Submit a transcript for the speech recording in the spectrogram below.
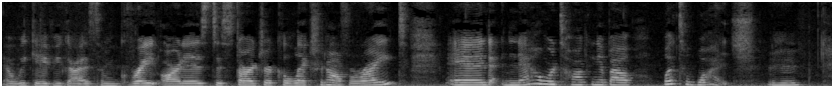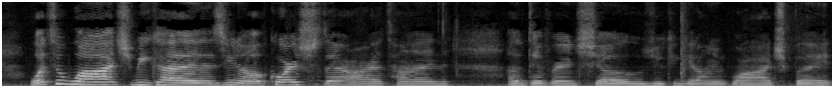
And we gave you guys some great artists to start your collection off right. And now we're talking about what to watch. hmm What to watch because, you know, of course, there are a ton of different shows you can get on and watch, but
